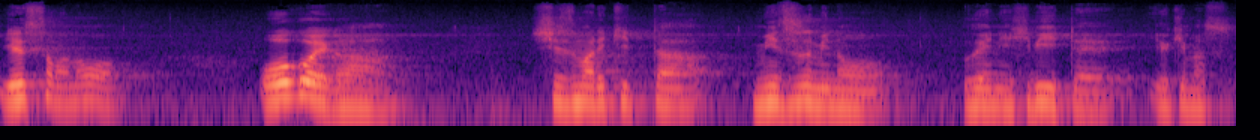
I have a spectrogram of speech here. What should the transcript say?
イエス様の大声が静まりきった湖の上に響いて行きます。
